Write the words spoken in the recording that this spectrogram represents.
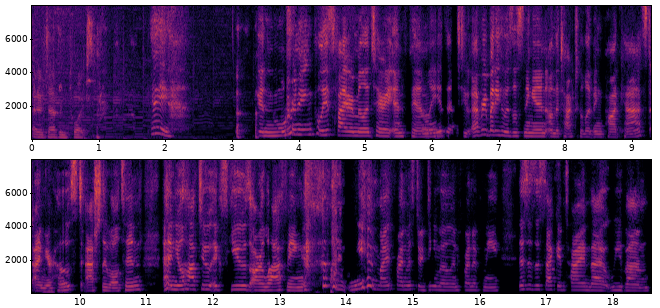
and it's happened twice. Hey. Good morning, police, fire, military, and families, and to everybody who is listening in on the Tactical Living podcast. I'm your host, Ashley Walton, and you'll have to excuse our laughing. me and my friend, Mr. Demo, in front of me. This is the second time that we've um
